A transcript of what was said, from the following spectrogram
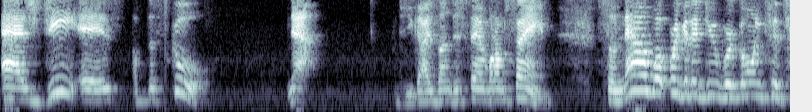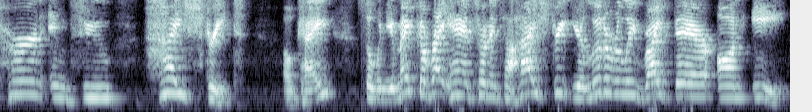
as G is of the school. Now, do you guys understand what I'm saying? So now what we're going to do, we're going to turn into High Street. Okay. So when you make a right hand turn into High Street, you're literally right there on E.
